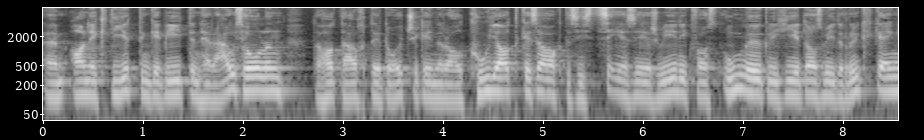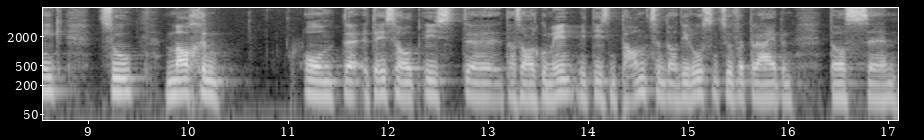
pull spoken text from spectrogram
ähm, annektierten Gebieten herausholen. Da hat auch der deutsche General Kujat gesagt, es ist sehr, sehr schwierig, fast unmöglich, hier das wieder rückgängig zu machen. Und äh, deshalb ist äh, das Argument, mit diesen Panzern da die Russen zu vertreiben, das ähm,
